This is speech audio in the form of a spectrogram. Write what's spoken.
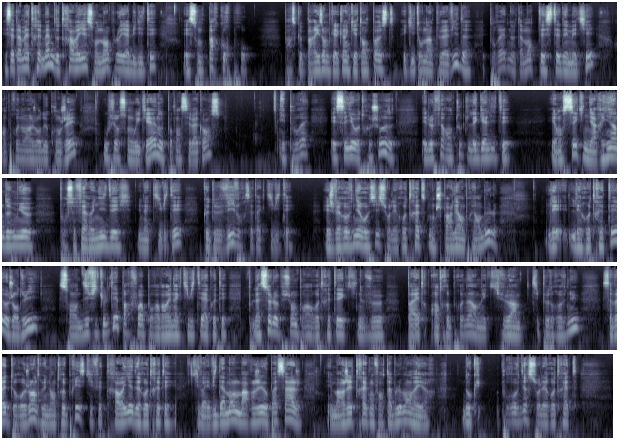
Et ça permettrait même de travailler son employabilité et son parcours pro. Parce que par exemple quelqu'un qui est en poste et qui tourne un peu à vide pourrait notamment tester des métiers en prenant un jour de congé ou sur son week-end ou pendant ses vacances. Il pourrait essayer autre chose et le faire en toute légalité. Et on sait qu'il n'y a rien de mieux pour se faire une idée d'une activité que de vivre cette activité. Et je vais revenir aussi sur les retraites dont je parlais en préambule. Les, les retraités aujourd'hui sont en difficulté parfois pour avoir une activité à côté. La seule option pour un retraité qui ne veut être entrepreneur mais qui veut un petit peu de revenus, ça va être de rejoindre une entreprise qui fait travailler des retraités, qui va évidemment marger au passage, et marger très confortablement d'ailleurs. Donc pour revenir sur les retraites,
